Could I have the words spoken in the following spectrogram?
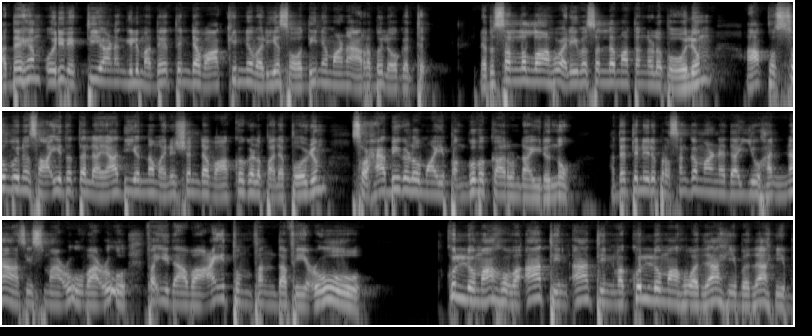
അദ്ദേഹം ഒരു വ്യക്തിയാണെങ്കിലും അദ്ദേഹത്തിന്റെ വാക്കിന് വലിയ സ്വാധീനമാണ് അറബ് ലോകത്ത്. നബിസല്ലാഹു അലൈ വസല്ലമ തങ്ങൾ പോലും ആ കുസുബുനു സായിദത്തൽ അയാദി എന്ന മനുഷ്യന്റെ വാക്കുകൾ പലപ്പോഴും സ്വഹാബികളുമായി പങ്കുവെക്കാറുണ്ടായിരുന്നു അദ്ദേഹത്തിൻ്റെ ഒരു പ്രസംഗമാണ് ദയ്യുഹന്നാസ് ഇസ്മഉ വഉ ഫഇദാ വഅയ്തും ഫന്തഫിഉ كل ما هو آت آت وكل ما هو ذاهب ذاهب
